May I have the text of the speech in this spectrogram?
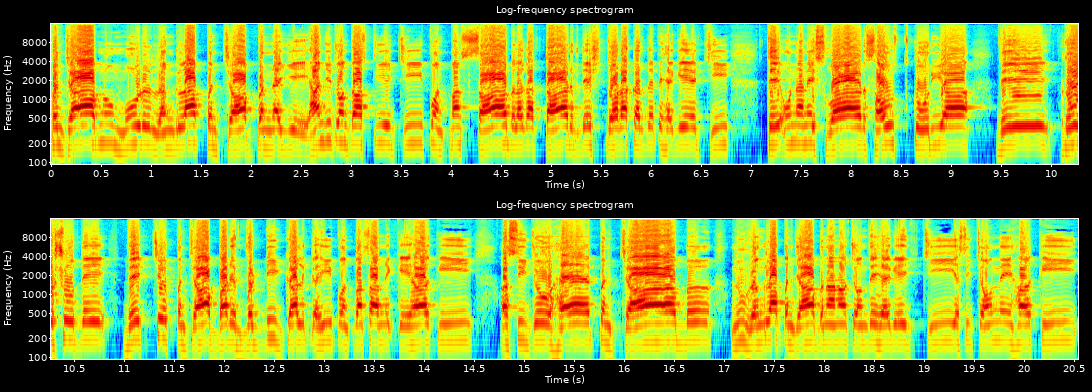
ਪੰਜਾਬ ਨੂੰ ਮੁੜ ਰੰਗਲਾ ਪੰਜਾਬ ਬਣਾਈਏ। ਹਾਂਜੀ, ਤੁਹਾਨੂੰ ਦੱਸ ਦਈਏ, ਜੀ ਭਗਵੰਤ ਮਾਨ ਸਾਹਿਬ ਲਗਾਤਾਰ ਵਿਦੇਸ਼ ਦੌਰਾ ਕਰਦੇ ਪਏ ਹੈਗੇ ਆ। ਜੀ ਤੇ ਉਹਨਾਂ ਨੇ ਇਸ ਵਾਰ ਸਾਊਥ ਕੋਰੀਆ ਦੇ ਰੋਡ ਸ਼ੋਅ ਦੇ ਵਿੱਚ ਪੰਜਾਬ ਬਾਰੇ ਵੱਡੀ ਗੱਲ ਕਹੀ। ਭਗਵੰਤ ਸਾਹਿਬ ਨੇ ਕਿਹਾ ਕਿ ਅਸੀਂ ਜੋ ਹੈ ਪੰਜਾਬ ਨੂੰ ਰੰਗਲਾ ਪੰਜਾਬ ਬਣਾਉਣਾ ਚਾਹੁੰਦੇ ਹੈਗੇ ਜੀ, ਅਸੀਂ ਚਾਹੁੰਦੇ ਹਾਂ ਕਿ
